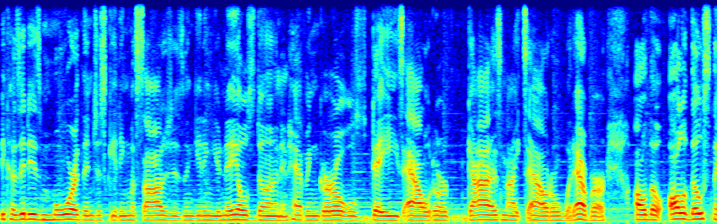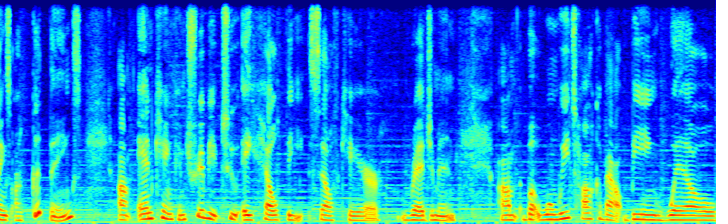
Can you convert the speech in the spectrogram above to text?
Because it is more than just getting massages and getting your nails done and having girls' days out or guys' nights out or whatever. Although all of those things are good things um, and can contribute to a healthy self care regimen. Um, but when we talk about being well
